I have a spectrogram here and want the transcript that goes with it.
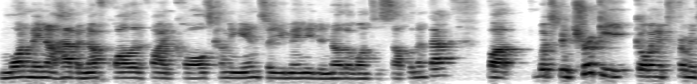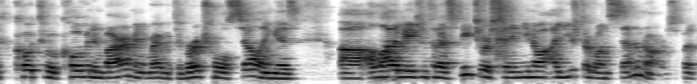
One may not have enough qualified calls coming in, so you may need another one to supplement that. But what's been tricky going into from a to a COVID environment, right, with the virtual selling is uh, a lot of agents that I speak to are saying, you know, I used to run seminars, but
